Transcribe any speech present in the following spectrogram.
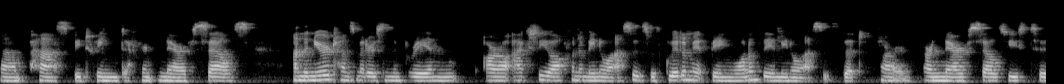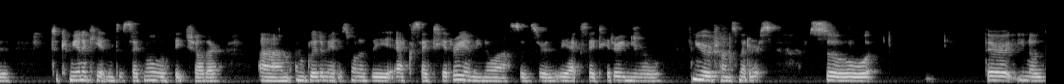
um, pass between different nerve cells. And the neurotransmitters in the brain are actually often amino acids, with glutamate being one of the amino acids that our, our nerve cells use to, to communicate and to signal with each other. Um, and glutamate is one of the excitatory amino acids or the excitatory neuro, neurotransmitters. So there, you know,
